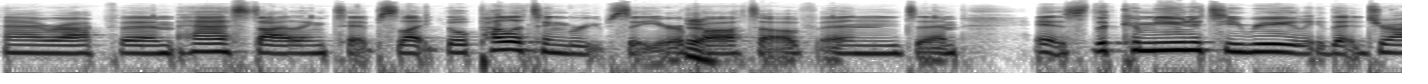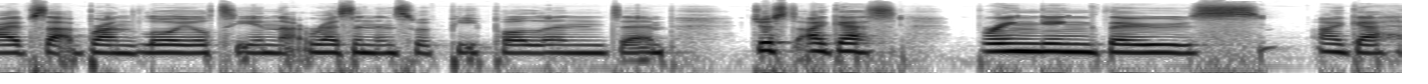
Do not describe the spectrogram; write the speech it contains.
Airwrap um, hairstyling tips, like your Peloton groups that you're a Yeah. part of, and um, it's the community really that drives that brand loyalty and that resonance with people, and um, just I guess bringing those, I guess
